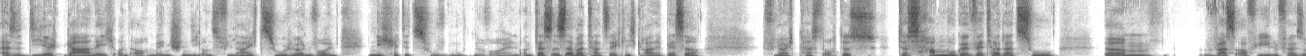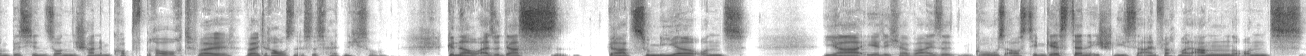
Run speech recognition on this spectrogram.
also dir gar nicht und auch Menschen, die uns vielleicht zuhören wollen, nicht hätte zumuten wollen. Und das ist aber tatsächlich gerade besser. Vielleicht passt auch das, das Hamburger Wetter dazu. Ähm, was auf jeden Fall so ein bisschen Sonnenschein im Kopf braucht, weil, weil draußen ist es halt nicht so. Genau, also das gerade zu mir und ja, ehrlicherweise Gruß aus dem Gestern. Ich schließe einfach mal an und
